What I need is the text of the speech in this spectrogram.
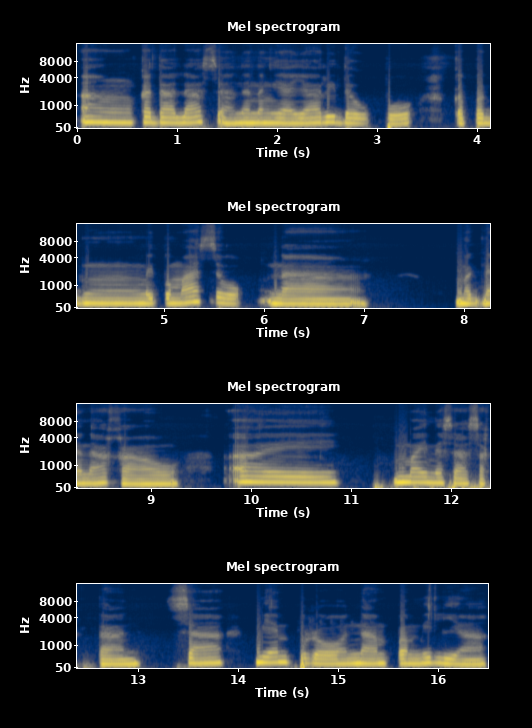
ang kadalasan na nangyayari daw po kapag may pumasok na magnanakaw ay may nasasaktan sa miyembro ng pamilya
